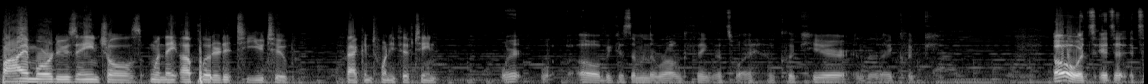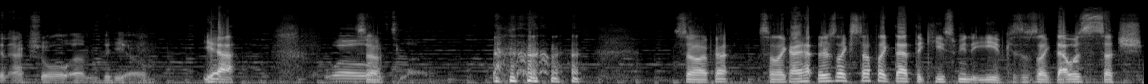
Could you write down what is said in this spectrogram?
by Mordu's Angels when they uploaded it to YouTube back in 2015. Where? Oh, because I'm in the wrong thing. That's why. I click here and then I click. Oh, it's it's a, it's an actual um, video. Yeah. Whoa. So- so I've got so like I ha- there's like stuff like that that keeps me to Eve because it's like that was such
